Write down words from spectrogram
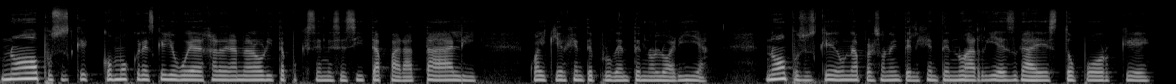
No, pues es que cómo crees que yo voy a dejar de ganar ahorita porque se necesita para tal y cualquier gente prudente no lo haría. No, pues es que una persona inteligente no arriesga esto porque...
